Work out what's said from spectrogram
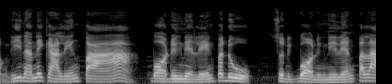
2 ที่นั้นในการเลี้ยงปลา บ่อหนึ่งเนี่ยเลี้ยงปลาดุก ส่วนอีกบ่อหนึ่งเนี่ยเลี้ยงปลาไหล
